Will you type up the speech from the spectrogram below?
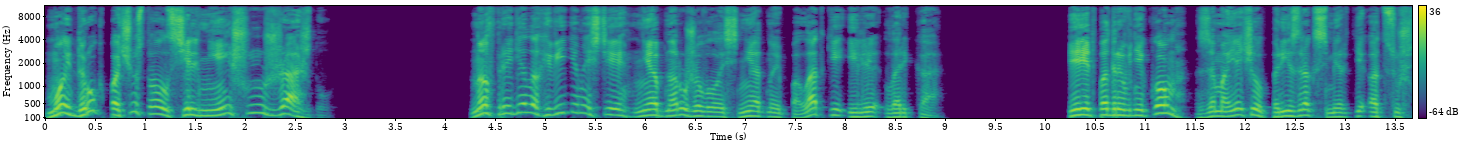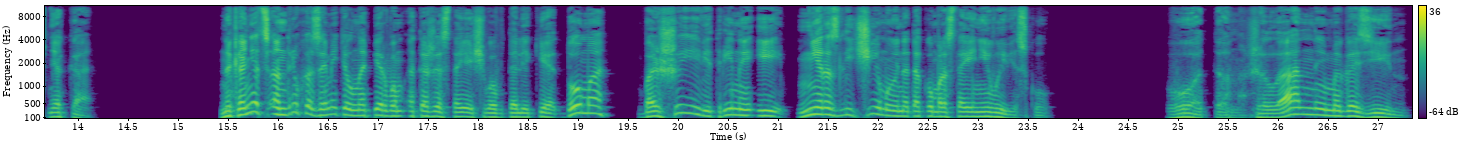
мой друг почувствовал сильнейшую жажду. Но в пределах видимости не обнаруживалось ни одной палатки или ларька. Перед подрывником замаячил призрак смерти от сушняка. Наконец Андрюха заметил на первом этаже стоящего вдалеке дома большие витрины и неразличимую на таком расстоянии вывеску. Вот он, желанный магазин.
